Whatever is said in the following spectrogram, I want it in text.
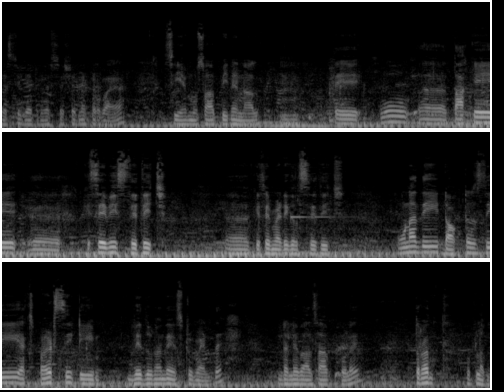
ਡਿਸਟ੍ਰਿਕਟ ਐਡਮਿਨਿਸਟ੍ਰੇਸ਼ਨ ਨੇ ਕਰਵਾਇਆ। ਸੀਐਮਓ ਸਾਹਿਬ ਵੀ ਨੇ ਨਾਲ। ਤੇ ਉਹ ਤਾਂ ਕਿ ਕਿਸੇ ਵੀ ਸਥਿਤੀ 'ਚ ਕਿਸੇ ਮੈਡੀਕਲ ਸਥਿਤੀ 'ਚ ਉਹਨਾਂ ਦੀ ਡਾਕਟਰਸ ਦੀ ਐਕਸਪਰਟਸ ਦੀ ਟੀਮ ਵਿਦ ਉਹਨਾਂ ਦੇ ਇਨਸਟਰੂਮੈਂਟ ਦੇ ਡੱਲੇਵਾਲ ਸਾਹਿਬ ਕੋਲੇ ਤੁਰੰਤ ਉਪਲਬਧ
